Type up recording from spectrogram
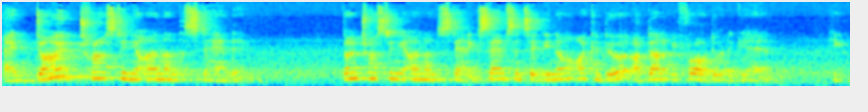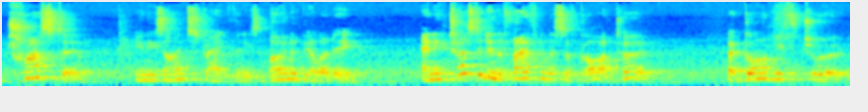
And don't trust in your own understanding. Don't trust in your own understanding. Samson said, You know, I can do it. I've done it before. I'll do it again. He trusted in his own strength and his own ability. And he trusted in the faithfulness of God too. But God withdrew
